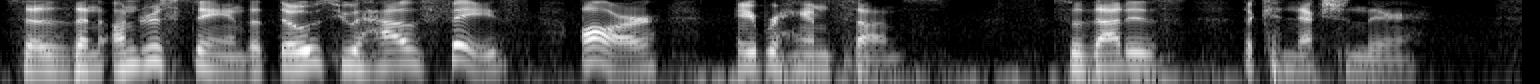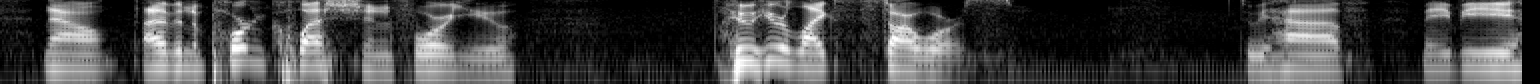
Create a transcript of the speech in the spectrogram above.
says, Then understand that those who have faith are Abraham's sons. So that is the connection there. Now, I have an important question for you who here likes Star Wars? Do we have maybe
